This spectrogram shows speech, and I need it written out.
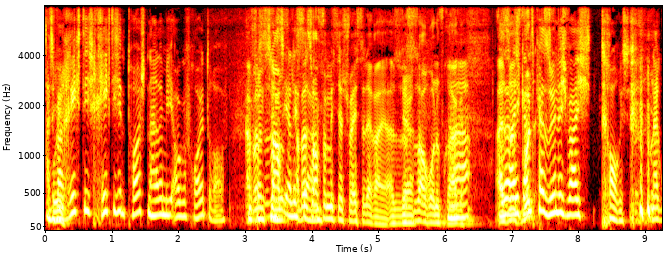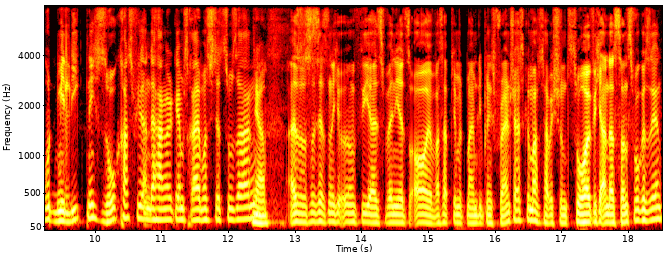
Also ich Ui. war richtig, richtig enttäuscht und hatte mich auch gefreut drauf. aber es fandst ist, auch, ich aber ist auch für mich der schwächste der Reihe. Also das Ja. ist auch ohne Frage. Ja, also, Also, ganz persönlich war ich traurig. na gut, mir liegt nicht so krass viel an der Hunger Games Reihe, muss ich dazu sagen. Ja. Also es ist jetzt nicht irgendwie, als wenn jetzt, oh, was habt ihr mit meinem Lieblingsfranchise gemacht? Das habe ich schon zu häufig anders sonst wo gesehen.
